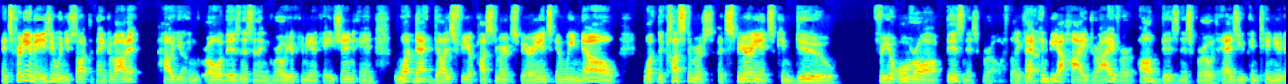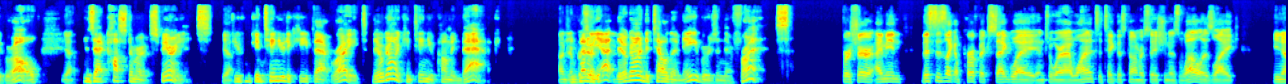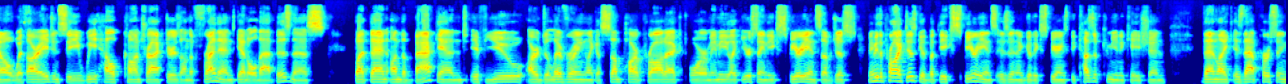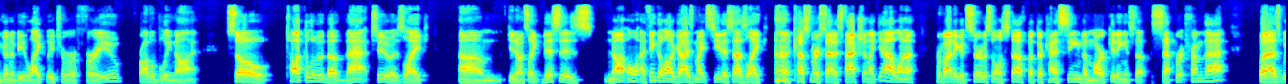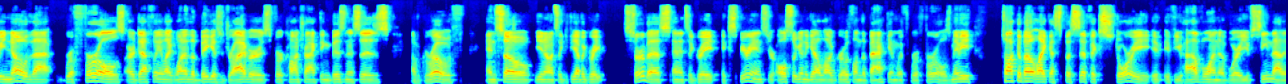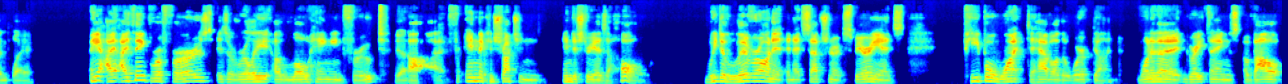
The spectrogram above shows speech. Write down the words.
it's pretty amazing when you start to think about it, how you Yeah. can grow a business and then grow your communication and what that does for your customer experience. And we know what the customer's experience can do for your overall business growth. Like that Yeah. can be a high driver of business growth as you continue to grow. Yeah. Is that customer experience. Yeah. If you can continue to keep that right, they're going to continue coming back. 100%. And better yet, they're going to tell their neighbors and their friends. For sure. I mean, this is like a perfect segue into where I wanted to take this conversation as well. Is like, you know, with our agency, we help contractors on the front end get all that business. But then on the back end, if you are delivering like a subpar product, or maybe like you're saying, the experience of just maybe the product is good, but the experience isn't a good experience because of communication, then like, is that person going to be likely to refer you? Probably not. So talk a little bit about that too, is like, um, you know, it's like this is not only I think a lot of guys might see this as like customer satisfaction, like, yeah, I want to provide a good service and all this stuff, but they're kind of seeing the marketing and stuff separate from that. But as we know, that referrals are definitely like one of the biggest drivers for contracting businesses of growth. And so, you know, it's like if you have a great service and it's a great experience, you're also going to get a lot of growth on the back end with referrals. Maybe talk about like a specific story if, if you have one of where you've seen that in play. Yeah, I, I think refers is a really a low hanging fruit Yeah. uh, for in the construction industry as a whole. We deliver on it an exceptional experience. People want to have all the work done. One of the great things about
